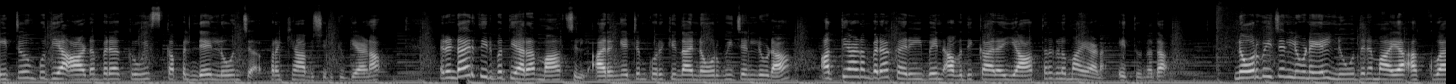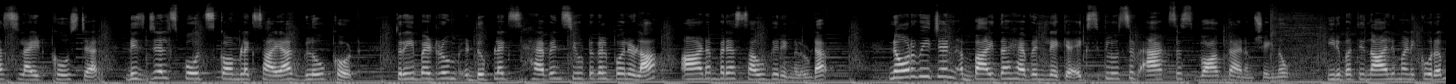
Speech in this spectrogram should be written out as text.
ഏറ്റവും പുതിയ ആഡംബര ക്രൂയിസ് കപ്പലിന്റെ ലോഞ്ച് പ്രഖ്യാപിച്ചിരിക്കുകയാണ്. രണ്ടായിരത്തി ഇരുപത്തിയാറ് മാർച്ചിൽ അരങ്ങേറ്റം കുറിക്കുന്ന നോർവീജിയൻ ലൂണ അത്യാഡംബര കരീബിയൻ അവധിക്കാല യാത്രകളുമായാണ് എത്തുന്നത്. നോർവീജിയൻ ലൂണയിൽ നൂതനമായ aqua slide coaster digital sports complex ആയ ഗ്ലൂക്കോട്ട് ത്രീ ബെഡ്റൂം ഡുപ്ലക്സ് ഹെവൻ സ്യൂട്ടുകൾ പോലുള്ള ആഡംബര സൗകര്യങ്ങളുണ്ട്. നോർവീജിയൻ ബൈ ദ ഹെവനിലേക്ക് എക്സ്ക്ലൂസീവ് ആക്സസ് വാഗ്ദാനം ചെയ്യുന്നു. ഇരുപത്തിനാല് മണിക്കൂറും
